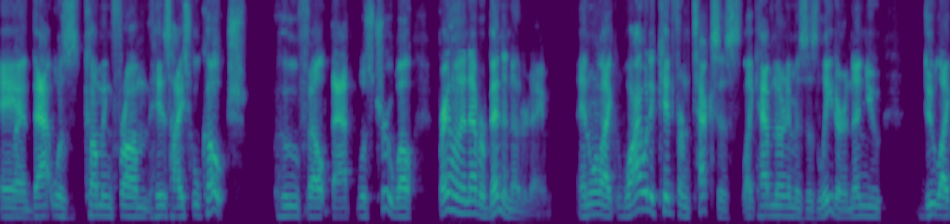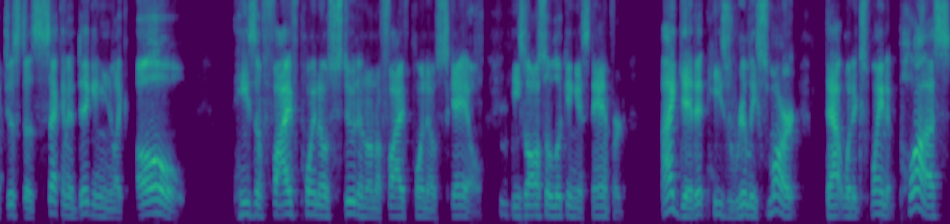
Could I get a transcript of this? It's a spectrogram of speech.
And right. that was coming from his high school coach who felt that was true. Well, Braylon had never been to Notre Dame. And we're like, why would a kid from Texas like have Notre Dame as his leader? And then you do like just a second of digging and you're like, oh, he's a 5.0 student on a 5.0 scale. he's also looking at Stanford. I get it. He's really smart. That would explain it. Plus,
